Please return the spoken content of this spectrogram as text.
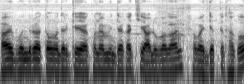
হাই বন্ধুরা, তোমাদেরকে এখন আমি দেখাচ্ছি আলু বাগান, সবাই দেখতে থাকো।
